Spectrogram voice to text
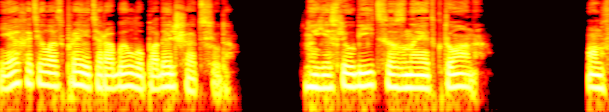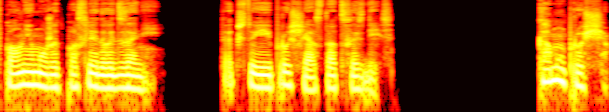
Я хотел отправить Арабеллу подальше отсюда. Но если убийца знает, кто она, он вполне может последовать за ней. Так что ей проще остаться здесь. Кому проще?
